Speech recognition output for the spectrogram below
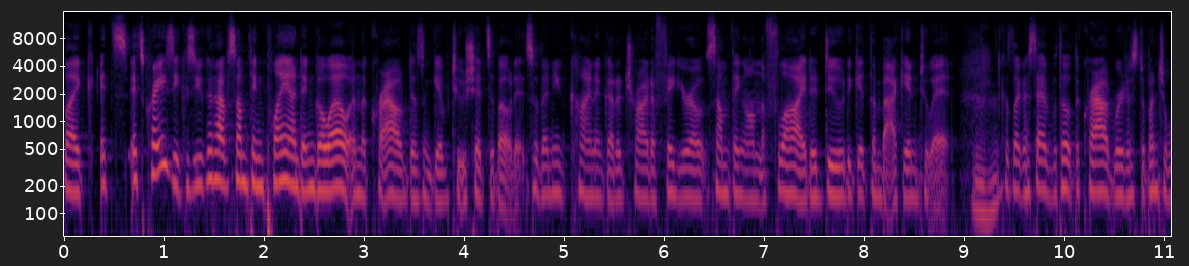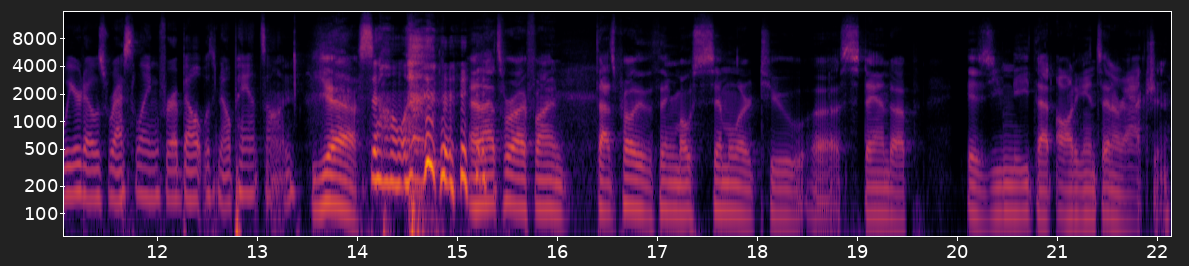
like it's it's crazy because you could have something planned and go out and the crowd doesn't give two shits about it so then you kind of got to try to figure out something on the fly to do to get them back into it because like i said without the crowd we're just a bunch of weirdos wrestling for a belt with no pants on Yeah. so and that's where I find that's probably the thing most similar to uh, stand up is you need that audience interaction.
